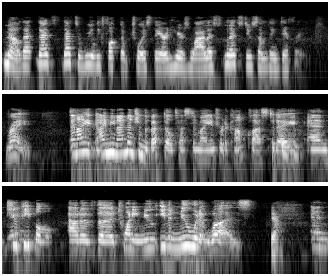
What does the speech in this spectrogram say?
no, that that's that's a really fucked up choice there, and here's why. Let's let's do something different. Right. And I, I mean, I mentioned the Bechdel test in my intro to comp class today, and two people out of the 20 knew even knew what it was. Yeah. And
